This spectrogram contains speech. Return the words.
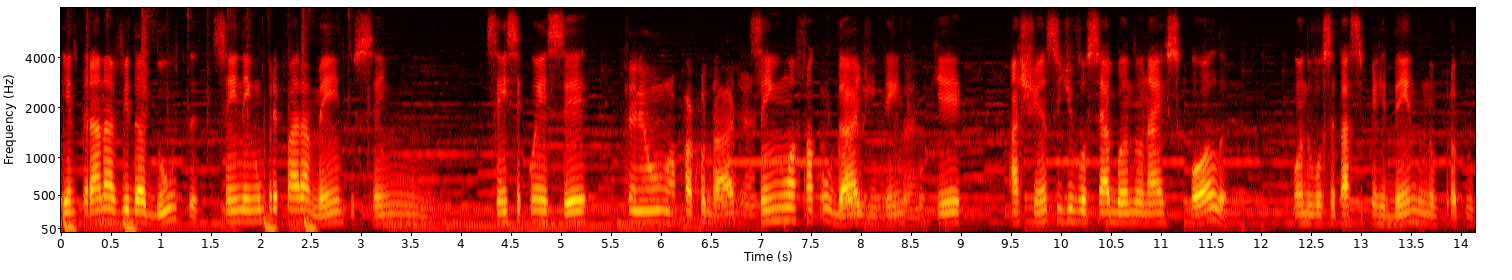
entrar na vida adulta sem nenhum preparamento, sem, sem se conhecer Sem nenhuma faculdade. Né? Sem uma faculdade, entende? Né? Porque a chance de você abandonar a escola quando você está se perdendo no próprio,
